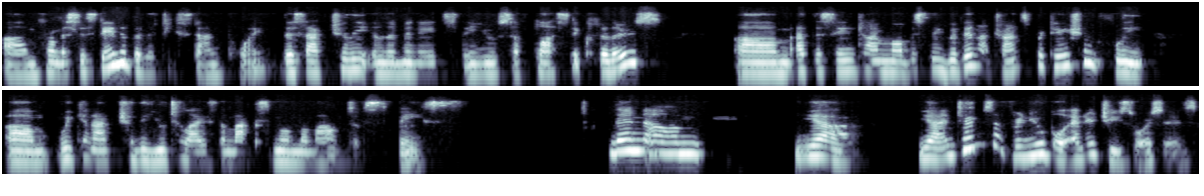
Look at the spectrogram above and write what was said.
um, from a sustainability standpoint, this actually eliminates the use of plastic fillers. Um, at the same time, obviously, within a transportation fleet, um, we can actually utilize the maximum amount of space. Then, um, yeah, yeah, in terms of renewable energy sources,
